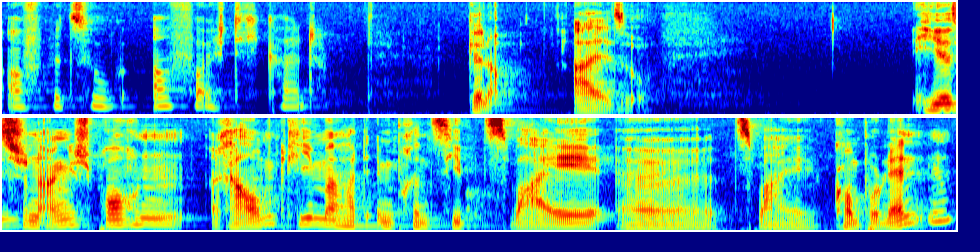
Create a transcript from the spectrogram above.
auf Bezug auf Feuchtigkeit? Genau. Also, hier ist schon angesprochen, Raumklima hat im Prinzip zwei, äh, zwei Komponenten.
